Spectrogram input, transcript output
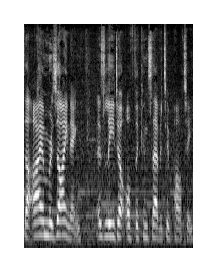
that I am resigning as leader of the Conservative Party.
